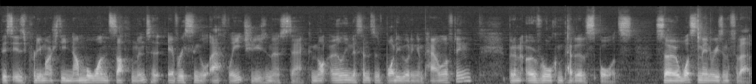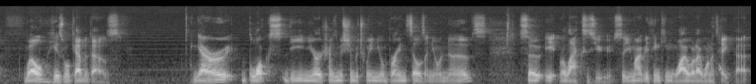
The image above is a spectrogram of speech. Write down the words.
this is pretty much the number one supplement that every single athlete should use in their stack, not only in the sense of bodybuilding and powerlifting, but in overall competitive sports. So what's the main reason for that? Well, here's what GABA does. GABA blocks the neurotransmission between your brain cells and your nerves, so it relaxes you. So you might be thinking, why would I want to take that?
